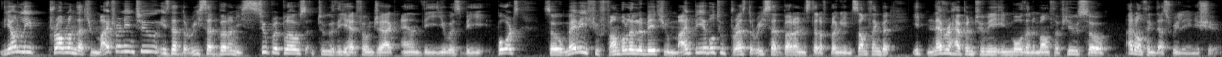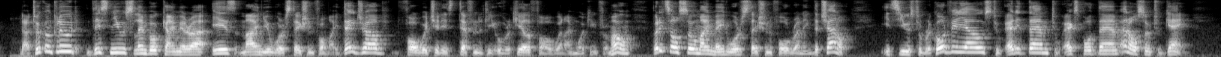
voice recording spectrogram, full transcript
The only problem that you might run into is that the reset button is super close to the headphone jack and the USB ports, so maybe if you fumble a little bit, you might be able to press the reset button instead of plugging in something, but it never happened to me in more than a month of use, so I don't think that's really an issue. Now to conclude, this new Slimbook Kymera is my new workstation for my day job, for which it is definitely overkill for when I'm working from home, but it's also my main workstation for running the channel. It's used to record videos, to edit them, to export them, and also to game.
